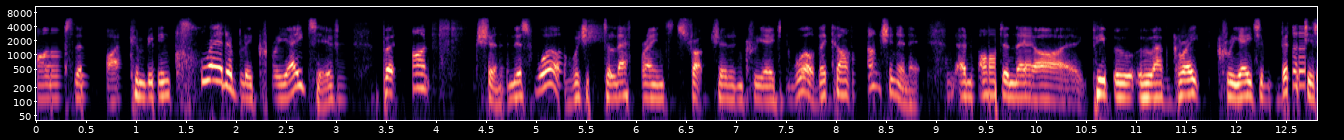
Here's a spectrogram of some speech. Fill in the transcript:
ones that can be incredibly creative but aren't function in this world, which is a left brain structured and created world. They can't function in it. And often they are people who have great creative abilities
